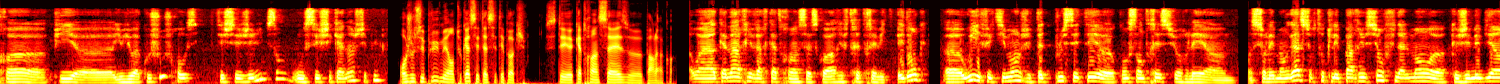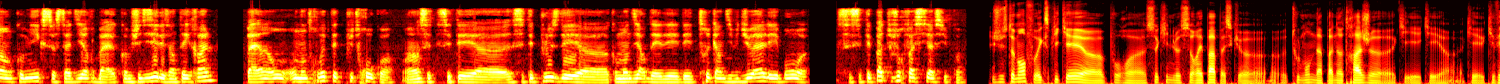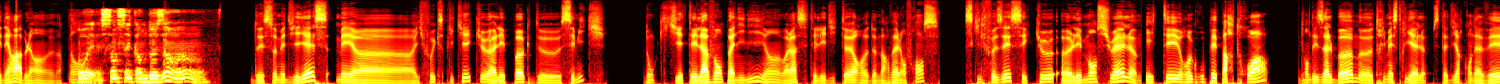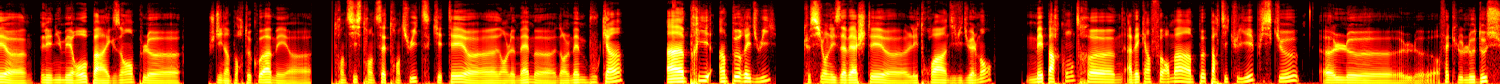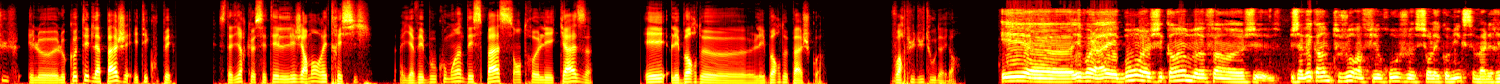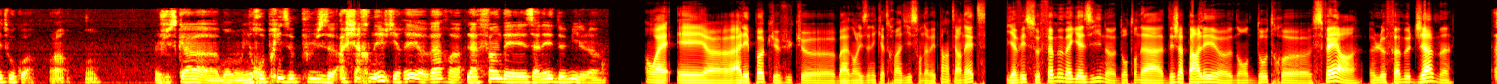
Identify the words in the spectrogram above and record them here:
puis Yu Yu Hakusho, je crois aussi. C'était chez J'ai il me semble, ou c'est chez Kana, je sais plus. Oh, je sais plus, mais en tout cas, c'était à cette époque. C'était 96 euh, par là, quoi. Ouais, Kana arrive vers 96, quoi, arrive très très vite. Et donc, euh, oui, effectivement, j'ai peut-être plus été euh, concentré sur les sur les mangas, surtout que les parutions finalement que j'aimais bien en comics, c'est-à-dire, bah, comme je disais, les intégrales. Bah, on, en trouvait peut-être plus trop quoi. Hein, c'était c'était plus des comment dire des, des, des, trucs individuels et bon c'était pas toujours facile à suivre quoi justement, faut expliquer euh, pour euh, ceux qui ne le sauraient pas, parce que euh, tout le monde n'a pas notre âge qui, qui, est, vénérable hein, maintenant. Oui, 152 ans. Hein. Des sommets de vieillesse, mais il faut expliquer qu'à l'époque de Semic, donc qui était l'avant Panini, hein, voilà, c'était l'éditeur de Marvel en France, ce qu'il faisait, c'est que les mensuels étaient regroupés par trois dans des albums trimestriels. C'est-à-dire qu'on avait les numéros, par exemple, je dis n'importe quoi, mais 36, 37, 38, qui étaient euh, dans, le même, euh, dans le même bouquin, à un prix un peu réduit que si on les avait achetés euh, les trois individuellement, mais par contre avec un format un peu particulier puisque le, en fait, le, dessus et le, côté de la page étaient coupés. C'est-à-dire que c'était légèrement rétréci. Il y avait beaucoup moins d'espace entre les cases et les bords de, les bords de page, quoi. Voire plus du tout d'ailleurs. Et, euh, et, voilà, et bon, euh, j'ai quand même, enfin, euh, j'avais quand même toujours un fil rouge sur les comics malgré tout, quoi. Voilà. Jusqu'à une reprise plus acharnée, je dirais, vers la fin des années 2000. Ouais, et à l'époque, vu que bah, dans les années 90, on n'avait pas Internet, il y avait ce fameux magazine dont on a déjà parlé dans d'autres sphères, le fameux Jam,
